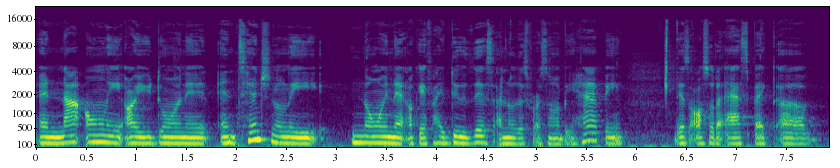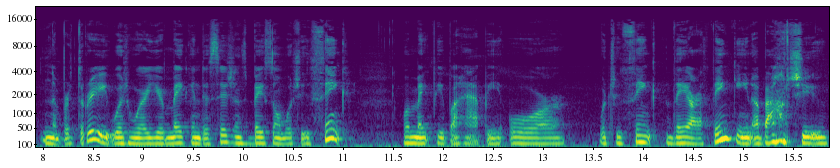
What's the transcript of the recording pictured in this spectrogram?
And not only are you doing it intentionally, knowing that, okay, if I do this, I know this person will be happy there's also the aspect of number three, which where you're making decisions based on what you think will make people happy or what you think they are thinking about you,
